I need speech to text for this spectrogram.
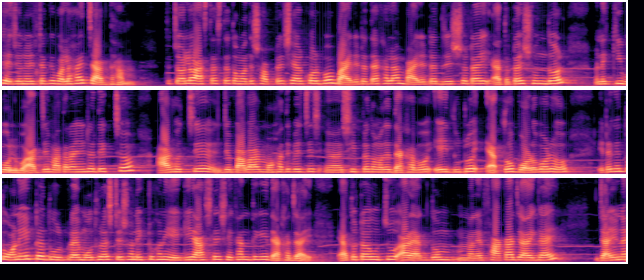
সেই জন্য এটাকে বলা হয় চার ধাম। তো চলো আস্তে আস্তে তোমাদের সবটাই শেয়ার করব। বাইরেটা দেখালাম, বাইরেটা দৃশ্যটাই এতটাই সুন্দর মানে কি বলব? আর যে মাতা রানীটা দেখছ, আর হচ্ছে যে বাবার মহাদেবের যে শিবটা তোমাদের দেখাবো, এই দুটো এত বড় বড়, এটা কিন্তু অনেকটা দূর, প্রায় মথুরা স্টেশন একটুখানি এগিয়ে আসলে সেখান থেকেই দেখা যায়। এতটা উঁচু আর একদম মানে ফাঁকা জায়গায় জানি না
